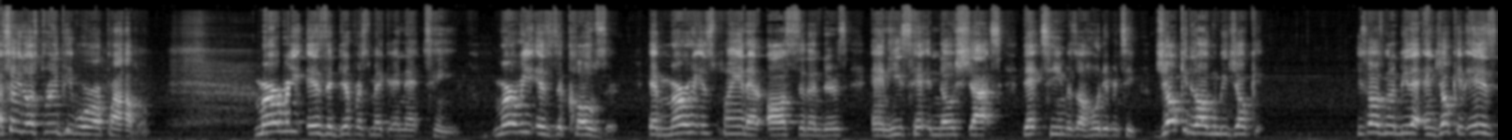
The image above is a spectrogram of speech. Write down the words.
I told you those three people were a problem. Murray is the difference maker in that team. Murray is the closer. If Murray is playing at all cylinders and he's hitting those shots, that team is a whole different team. Jokic is all gonna be Jokic. He's always gonna be that. And Jokic is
